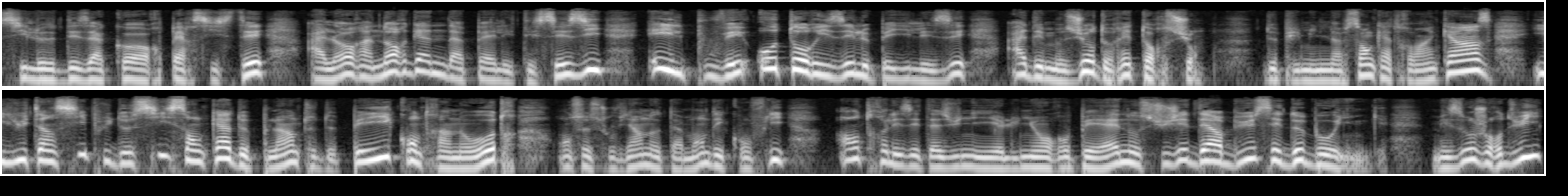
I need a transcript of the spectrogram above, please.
Si le désaccord persistait, alors un organe d'appel était saisi et il pouvait autoriser le pays lésé à des mesures de rétorsion. Depuis 1995, il y eut ainsi plus de 600 cas de plainte de pays contre un autre. On se souvient notamment des conflits entre les États-Unis et l'Union européenne au sujet d'Airbus et de Boeing. Mais aujourd'hui,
